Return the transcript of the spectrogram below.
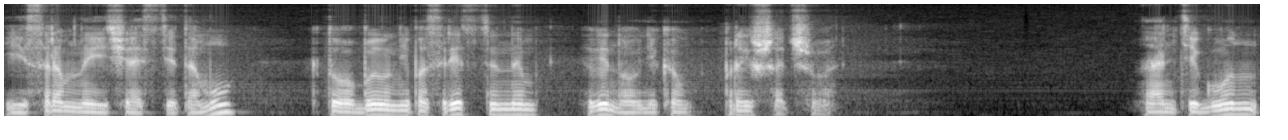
и срамные части тому, кто был непосредственным виновником происшедшего. Антигон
